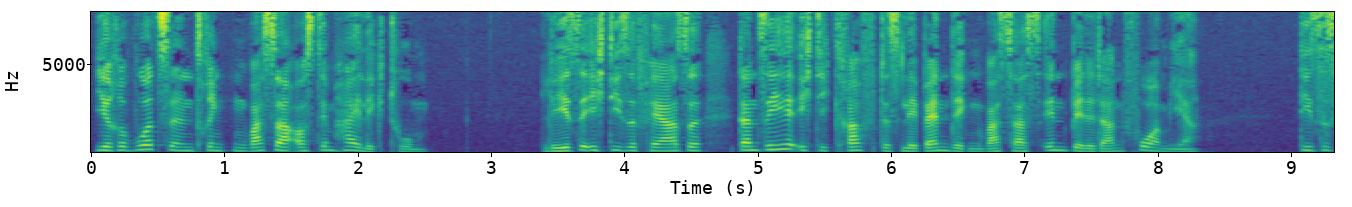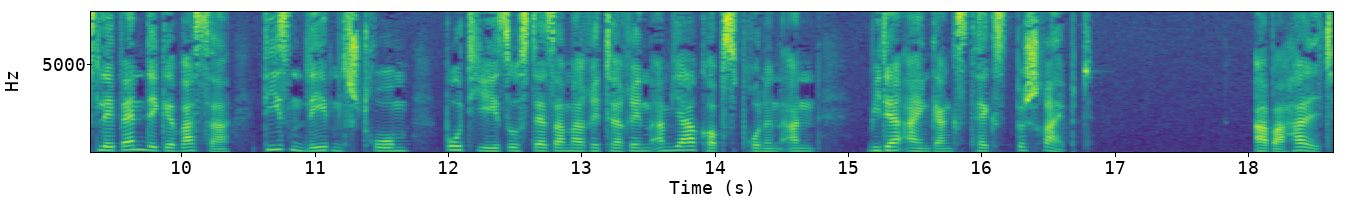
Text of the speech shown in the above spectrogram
Ihre Wurzeln trinken Wasser aus dem Heiligtum. Lese ich diese Verse, dann sehe ich die Kraft des lebendigen Wassers in Bildern vor mir. Dieses lebendige Wasser, diesen Lebensstrom bot Jesus der Samariterin am Jakobsbrunnen an, wie der Eingangstext beschreibt. Aber halt,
